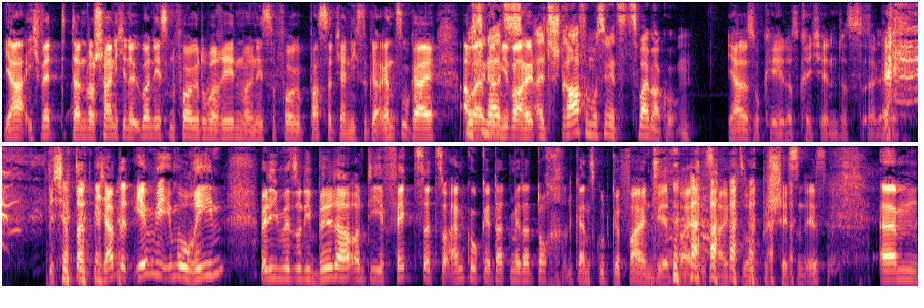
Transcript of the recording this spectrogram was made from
Ja, ich werde dann wahrscheinlich in der übernächsten Folge drüber reden, weil nächste Folge passt das ja nicht so ga- ganz so geil. Aber bei als, mir war halt, als Strafe musst du ihn jetzt zweimal gucken. ja, das ist okay, das krieg ich hin. Das, äh, ich habe das, ich hab das irgendwie im Urin, wenn ich mir so die Bilder und die Effekte dazu angucke, dass mir das doch ganz gut gefallen wird, weil es halt so beschissen ist. Ähm,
